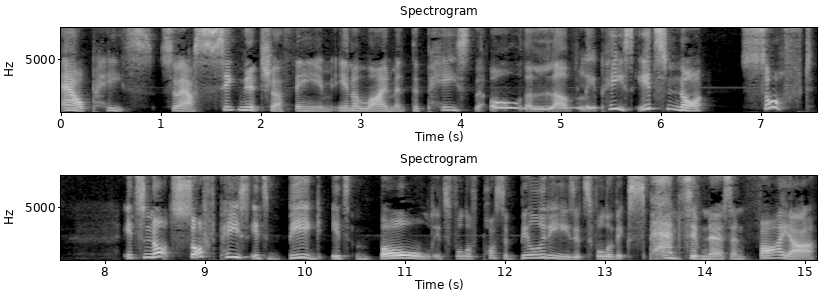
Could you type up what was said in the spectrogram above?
our peace, so our signature theme in alignment, the peace, the oh, the lovely peace, it's not soft. It's not soft peace, it's big, it's bold, it's full of possibilities, it's full of expansiveness and fire.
